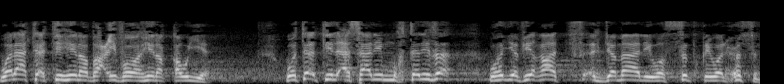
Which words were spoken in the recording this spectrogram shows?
ولا تأتي هنا ضعيفة وهنا قوية وتأتي الأساليب مختلفة وهي في غاية الجمال والصدق والحسن.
